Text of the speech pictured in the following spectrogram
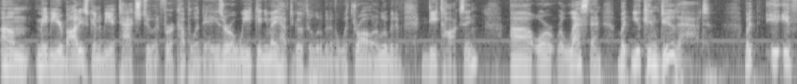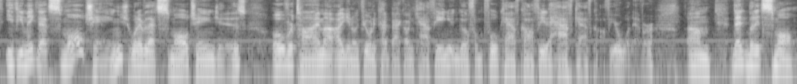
um, maybe your body's going to be attached to it for a couple of days or a week, and you may have to go through a little bit of a withdrawal or a little bit of detoxing, uh, or, or less than. But you can do that. But if if you make that small change, whatever that small change is, over time, uh, you know, if you want to cut back on caffeine, you can go from full caf coffee to half caf coffee or whatever. Um, then, but it's small.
